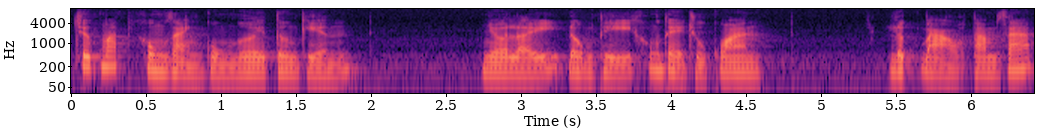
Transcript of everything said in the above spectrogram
Trước mắt không rảnh cùng ngươi tương kiến. Nhờ lấy đồng thí không thể chủ quan. Lực bảo tam giáp.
